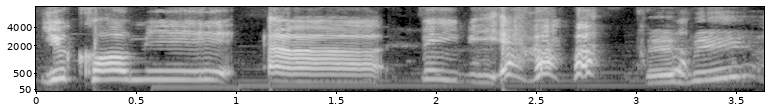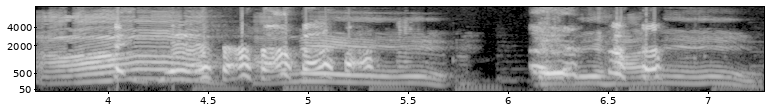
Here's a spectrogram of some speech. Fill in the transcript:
You call me uh baby. Baby? Ah, honey. Baby, honey.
